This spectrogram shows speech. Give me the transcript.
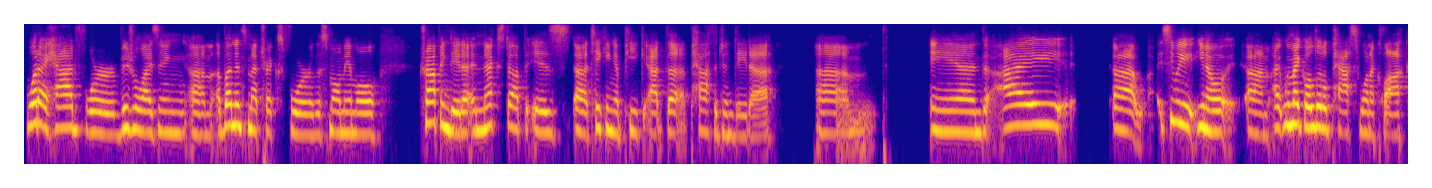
what I had for visualizing um, abundance metrics for the small mammal trapping data. And next up is uh, taking a peek at the pathogen data. Um, and I uh, see we, you know, um, I, we might go a little past one o'clock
